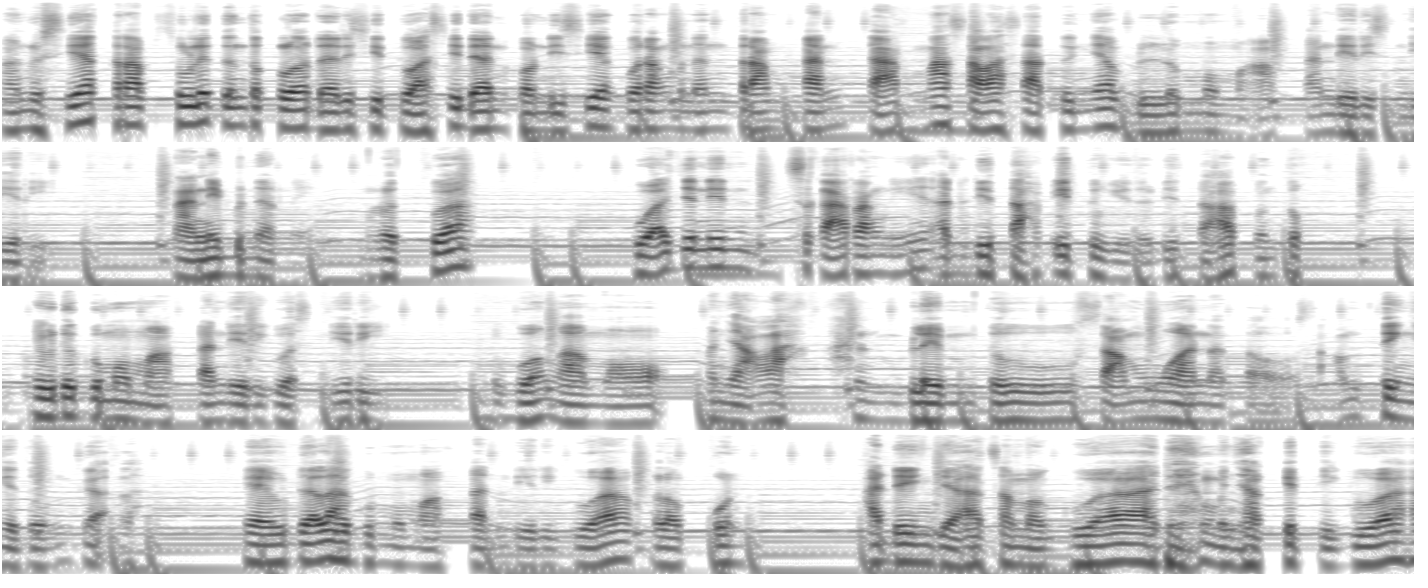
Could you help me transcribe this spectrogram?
Manusia kerap sulit untuk keluar dari situasi dan kondisi yang kurang menenteramkan karena salah satunya belum memaafkan diri sendiri. Nah ini benar nih menurut gua gua aja nih sekarang nih ada di tahap itu gitu di tahap untuk ya udah gua mau maafkan diri gua sendiri. Gua nggak mau menyalahkan blame to someone atau something gitu enggak lah. Ya udahlah gua memaafkan diri gua kalaupun ada yang jahat sama gua ada yang menyakiti gua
